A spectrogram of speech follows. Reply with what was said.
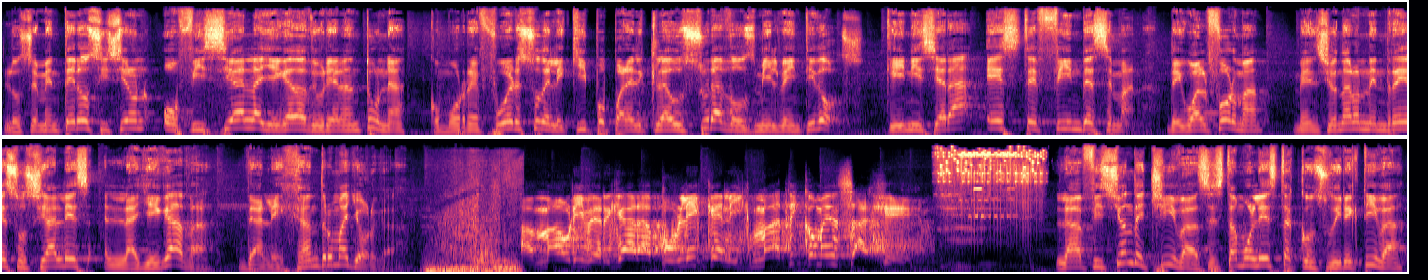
los cementeros hicieron oficial la llegada de Uriel Antuna como refuerzo del equipo para el Clausura 2022, que iniciará este fin de semana. De igual forma, mencionaron en redes sociales la llegada de Alejandro Mayorga. A Mauri Vergara publica enigmático mensaje. La afición de Chivas está molesta con su directiva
